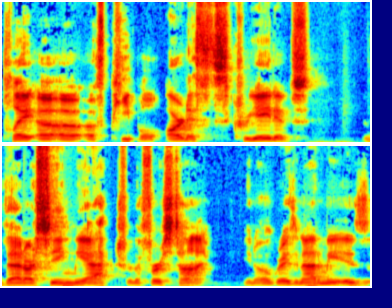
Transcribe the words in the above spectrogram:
play uh, uh, of people, artists, creatives that are seeing me act for the first time. You know, Grey's Anatomy is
